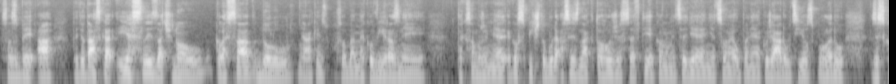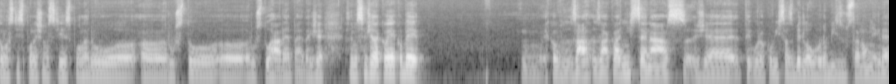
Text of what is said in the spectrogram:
sazby. A teď otázka, jestli začnou klesat dolů nějakým způsobem jako výrazněji, tak samozřejmě jako spíš to bude asi znak toho, že se v té ekonomice děje něco neúplně jako žádoucího z pohledu ziskovosti společnosti, z pohledu uh, růstu, uh, růstu HDP. Takže si myslím, že takový jakoby mm, jako zá, základní scénář, že ty úrokové sazby dlouhodobí zůstanou někde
